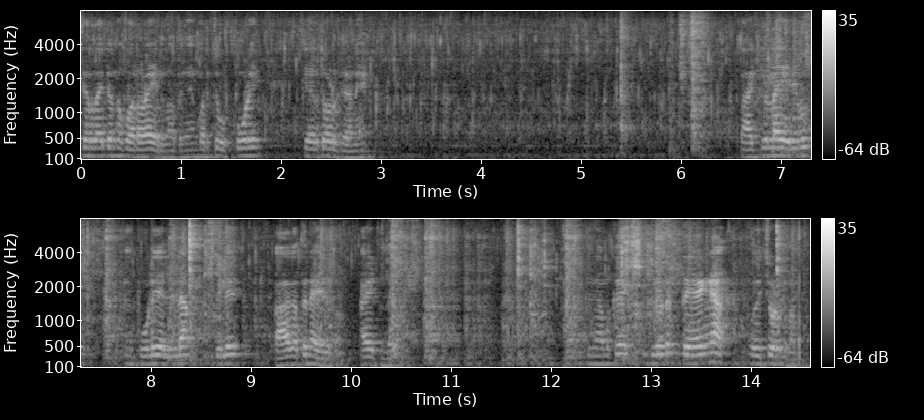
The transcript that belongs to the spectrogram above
ചെറുതായിട്ടൊന്ന് കുറവായിരുന്നു. അപ്പോൾ ഞാൻ കുറച്ച് ഉപ്പ് കൂടി ചേർത്ത് കൊടുക്കുകയാണ്. ബാക്കിയുള്ള എരിവും പുളിയെല്ലാം ഇതിൽ പാകത്തിനായിരുന്നു ആയിട്ടുണ്ട്. നമുക്ക് ഇതിലൂടെ തേങ്ങ ഒഴിച്ചു കൊടുക്കണം.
